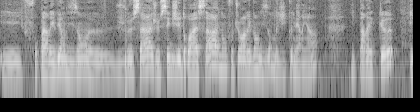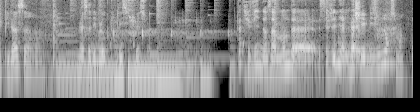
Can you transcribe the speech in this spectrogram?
Et il faut pas arriver en disant euh, je veux ça, je sais que j'ai droit à ça. Non, il faut toujours arriver en disant bah, j'y connais rien. Il paraît que et puis là ça là ça débloque toutes les situations. Toi, tu vis dans un monde, euh, c'est génial. Moi, je suis bisounours, moi.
